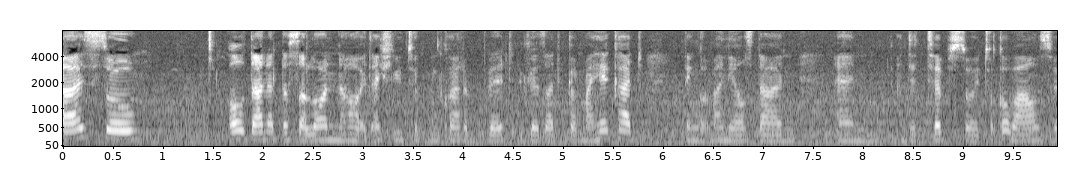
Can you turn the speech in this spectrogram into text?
Guys so all done at the salon now. It actually took me quite a bit because i got my hair cut then got my nails done and i did tips so it took a while. So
